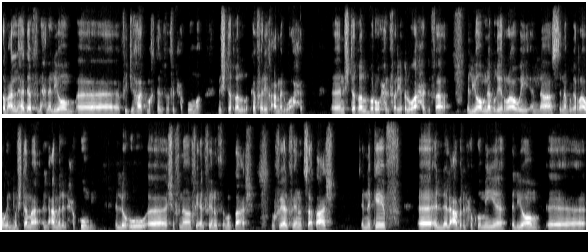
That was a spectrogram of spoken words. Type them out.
طبعا الهدف نحن اليوم آه، في جهات مختلفة في الحكومة. نشتغل كفريق عمل واحد. آه، نشتغل بروح الفريق الواحد. فاليوم نبغي نراوي الناس نبغي نراوي المجتمع العمل الحكومي اللي هو آه، شفناه في 2018 وفي 2019 إن كيف الألعاب الحكومية اليوم آه،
